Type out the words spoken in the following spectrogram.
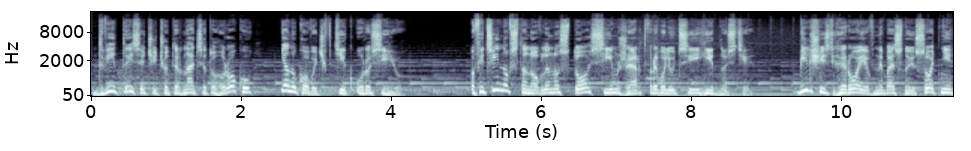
2014 року Янукович втік у Росію. Офіційно встановлено 107 жертв Революції Гідності. Більшість героїв Небесної Сотні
